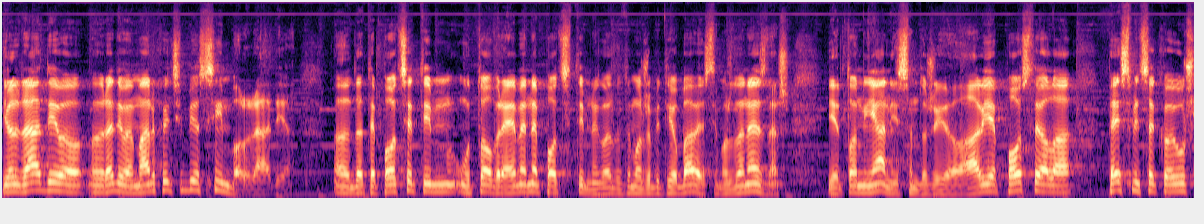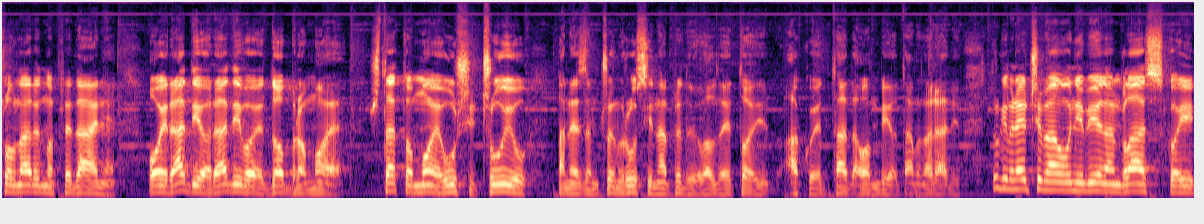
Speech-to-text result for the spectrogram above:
Jer radio, radio Marković je bio simbol radija. E, da te podsjetim u to vreme, ne podsjetim, nego da te može biti obavesti, možda ne znaš, jer to ni ja nisam doživio. Ali je postojala pesmica koja je ušla u narodno predanje. Oj, radio, radivo je dobro moje. Šta to moje uši čuju? Pa ne znam, čujem, Rusi napreduju, valjda je to, ako je tada on bio tamo na radiju. Drugim rečima, on je bio jedan glas koji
